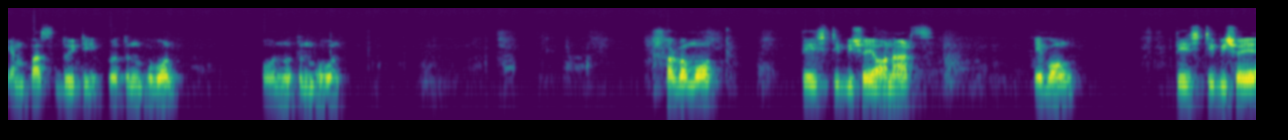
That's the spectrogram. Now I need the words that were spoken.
ক্যাম্পাস দুইটি, পুরাতন ভবন ও নতুন ভবন। সর্বমোট তেইশটি বিষয়ে অনার্স এবং তেইশটি বিষয়ে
